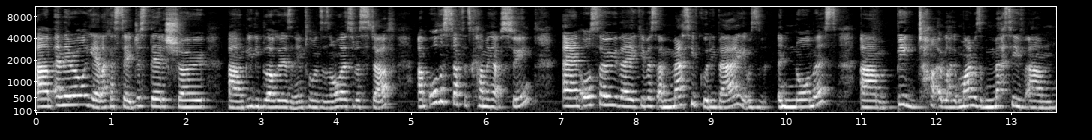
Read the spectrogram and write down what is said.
Um, and they're all, yeah, like I said, just there to show um, beauty bloggers and influencers and all that sort of stuff. Um, all the stuff that's coming up soon. And also they give us a massive goodie bag. It was enormous, um, big, like mine was a massive um,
